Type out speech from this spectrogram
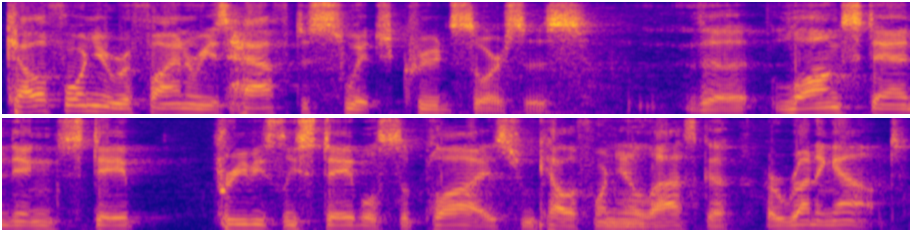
California refineries have to switch crude sources. The long-standing, sta previously stable supplies from California and Alaska are running out.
